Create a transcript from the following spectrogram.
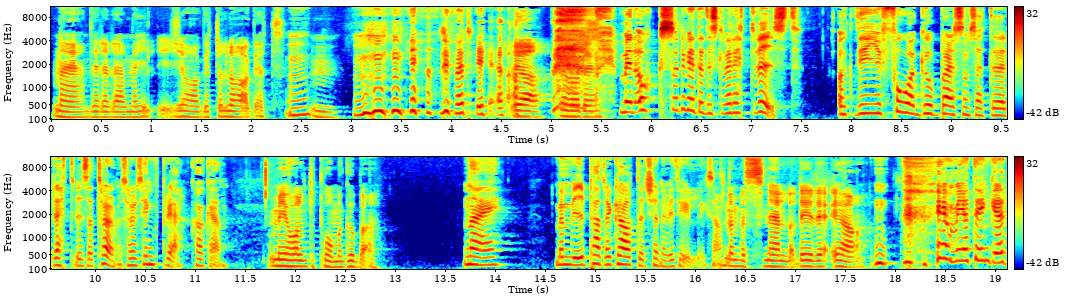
Nej, det är det där med jaget och laget. Mm. det var det. Ja, det var det. Men också, du vet att det ska vara rättvist. Och det är ju få gubbar som sätter rättvisa terms. Har du tänkt på det, Kakan? Men jag håller inte på med gubbar. Nej. Men vi, patriarkatet känner vi till liksom. Nej men snälla, det är det, ja. Ja, men jag tänker att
